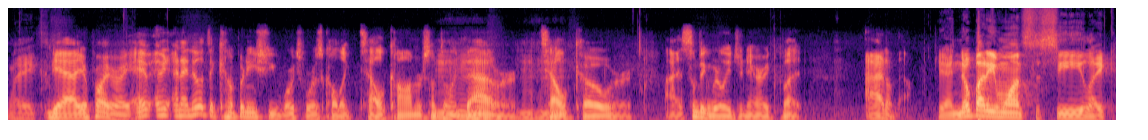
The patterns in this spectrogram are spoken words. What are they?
Like, yeah, you're probably right. And, and- and I know that the company she works for is called like Telcom or something like that, or Telco or uh, something really generic. But I don't know. yeah, nobody wants to see like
